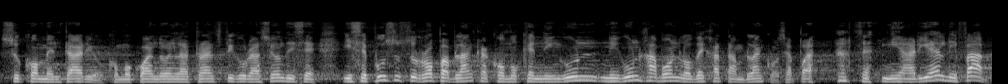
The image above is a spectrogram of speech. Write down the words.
su comentario, como cuando en la transfiguración dice, y se puso su ropa blanca como que ningún, ningún jabón lo deja tan blanco, o sea, ni Ariel ni Fab,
